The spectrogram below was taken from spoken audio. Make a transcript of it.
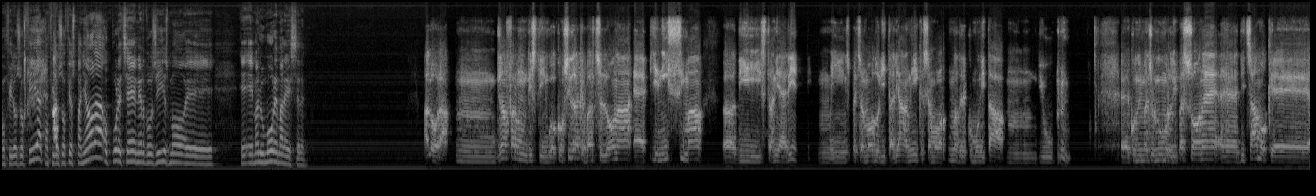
Con filosofia, con filosofia spagnola, oppure c'è nervosismo e, e, e malumore e malessere? Allora, mh, mm, bisogna fare un distinguo. Considera che Barcellona è pienissima uh, di stranieri, mh, mm, in special modo gli italiani, che siamo una delle comunità mh, mm, più eh, con il maggior numero di persone, eh, diciamo che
